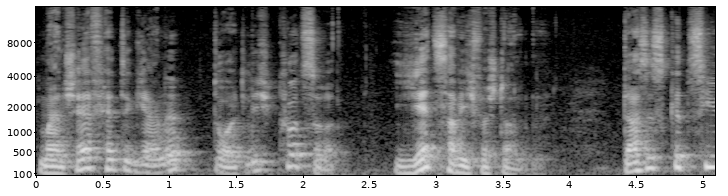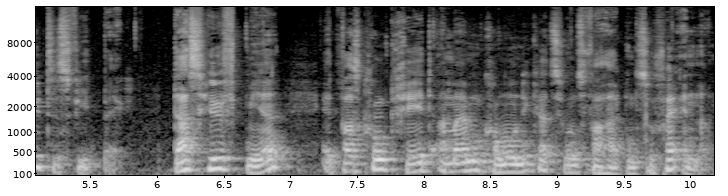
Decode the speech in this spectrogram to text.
Mein Chef hätte gerne deutlich kürzere. Jetzt habe ich verstanden. Das ist gezieltes Feedback. Das hilft mir, etwas konkret an meinem Kommunikationsverhalten zu verändern.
